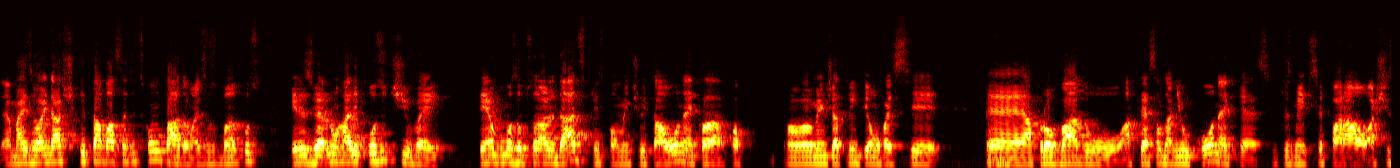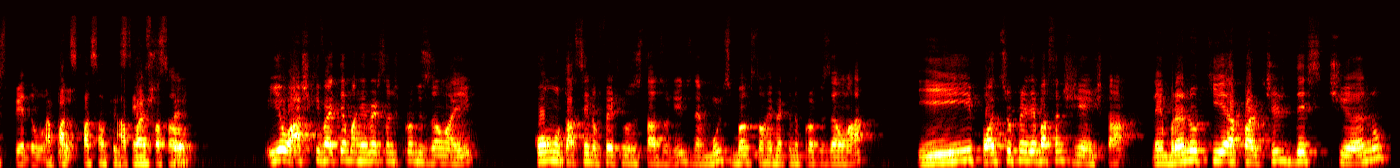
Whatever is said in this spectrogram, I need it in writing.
É, mas eu ainda acho que está bastante descontado, mas os bancos, eles vieram num rally positivo aí. Tem algumas opcionalidades, principalmente o Itaú, né? Com a, com a, provavelmente a 31 vai ser é, aprovado a criação da Newco, né? Que é simplesmente separar a XP do. A participação que eles a têm participação. E eu acho que vai ter uma reversão de provisão aí, como está sendo feito nos Estados Unidos, né? Muitos bancos estão revertendo provisão lá e pode surpreender bastante gente, tá? Lembrando que a partir deste ano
